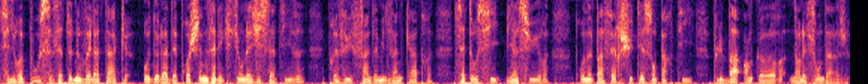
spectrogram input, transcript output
S'il repousse cette nouvelle attaque au-delà des prochaines élections législatives, prévues fin 2024, c'est aussi, bien sûr, pour ne pas faire chuter son parti plus bas encore dans les sondages.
